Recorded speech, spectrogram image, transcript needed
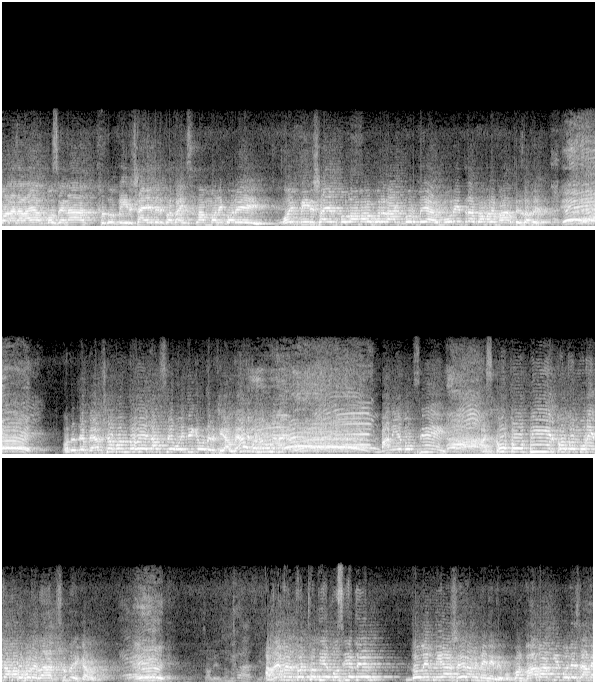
কোরআনের আয়াত বোঝে না শুধু পীর সাহেবের কথা ইসলাম মনে করে। ওই পীর সাহেবগুলো আমার উপরে রাগ করবে আর মরিদরা তো আমার মারতে যাবে। ওদের যে ব্যবসা বন্ধ হয়ে যাচ্ছে ওইদিকে ওদের খেয়াল নেই। কথা বলে না? বানিয়ে বলছি, আজ কত পীর কত মুরিদ আমার উপরে রাগ, শুধু এই কারণে। একবার তথ্য দিয়ে দেন, দলিল নিয়ে আসেন, আমি মেনে নেব। কোন বাবা কি বলেছে, আমি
